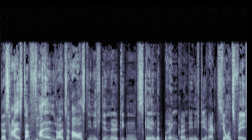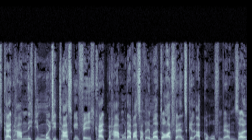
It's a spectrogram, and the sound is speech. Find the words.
Das heißt, da fallen Leute raus, die nicht den nötigen Skill mitbringen können, die nicht die Reaktionsfähigkeit haben, nicht die Multitasking-Fähigkeiten haben oder was auch immer dort für ein Skill abgerufen werden soll.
